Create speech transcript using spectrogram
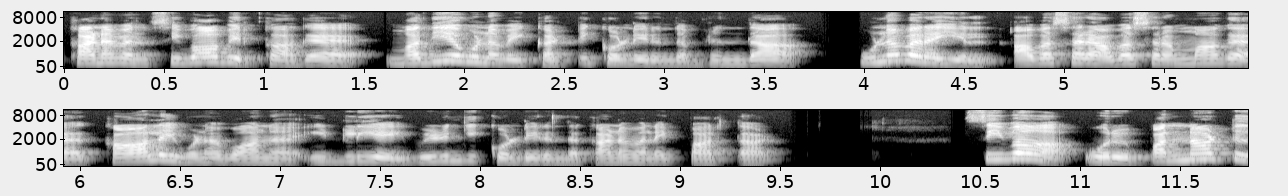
கணவன் சிவாவிற்காக மதிய உணவை கட்டி கொண்டிருந்த பிருந்தா உணவறையில் அவசர அவசரமாக காலை உணவான இட்லியை விழுங்கிக் கொண்டிருந்த கணவனை பார்த்தாள். சிவா ஒரு பன்னாட்டு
